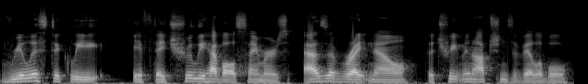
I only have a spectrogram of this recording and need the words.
realistically, if they truly have Alzheimer's, as of right now, the treatment options available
